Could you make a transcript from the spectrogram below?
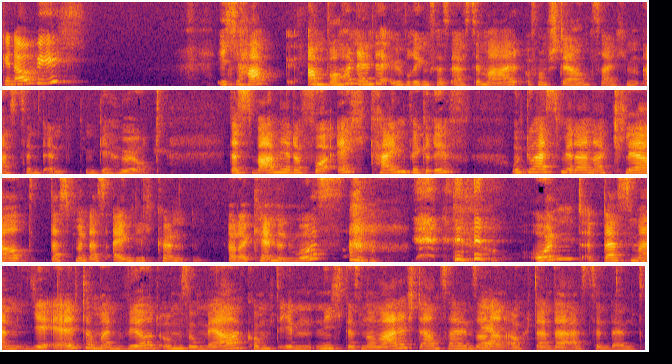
genau wie ich. Ich habe am Wochenende übrigens das erste Mal vom Sternzeichen Aszendenten gehört. Das war mir davor echt kein Begriff und du hast mir dann erklärt, dass man das eigentlich können oder kennen muss. Und dass man, je älter man wird, umso mehr kommt eben nicht das normale Sternzeichen, sondern ja. auch dann der Aszendent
